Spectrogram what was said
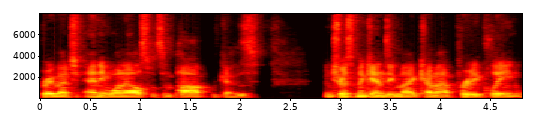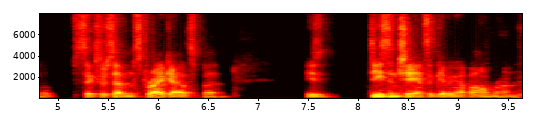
pretty much anyone else with some pop because and Triston McKenzie might come out pretty clean with six or seven strikeouts, but he's decent chance of giving up a home run.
